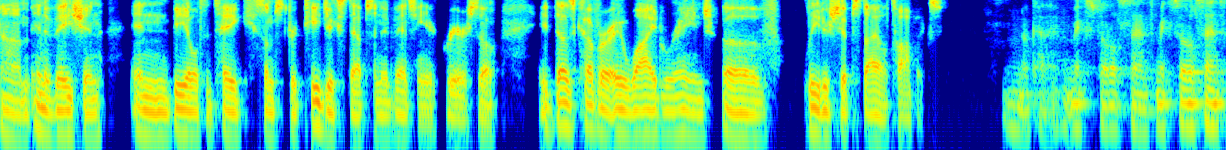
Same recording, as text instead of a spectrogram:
um, innovation and be able to take some strategic steps in advancing your career. So it does cover a wide range of leadership style topics. Okay, makes total sense. Makes total sense.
